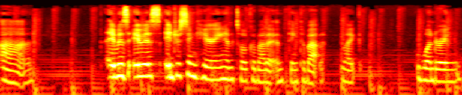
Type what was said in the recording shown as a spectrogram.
uh, it was it was interesting hearing him talk about it and think about like wondering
